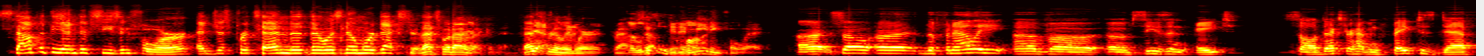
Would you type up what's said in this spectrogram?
Stop at the end of season four and just pretend that there was no more Dexter. That's what I recommend. That's Yeah. really where it wraps Uh, up in a Lon. meaningful way. Uh, so uh, the finale of uh, of season eight saw Dexter having faked his death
